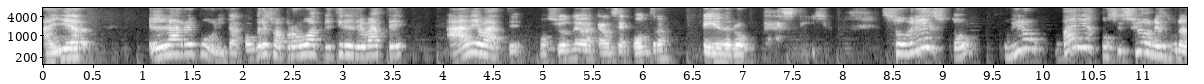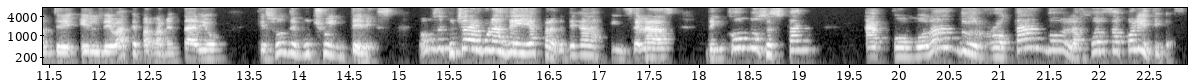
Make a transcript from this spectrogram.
ayer la República. Congreso aprobó admitir el debate a debate moción de vacancia contra Pedro Castillo. Sobre esto, hubieron varias posiciones durante el debate parlamentario que son de mucho interés. Vamos a escuchar algunas de ellas para que tengan las pinceladas de cómo se están acomodando y rotando las fuerzas políticas.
